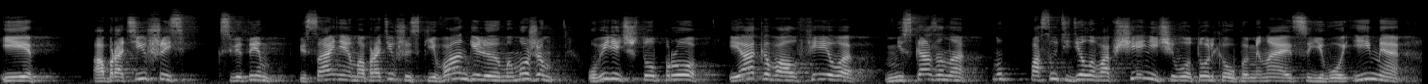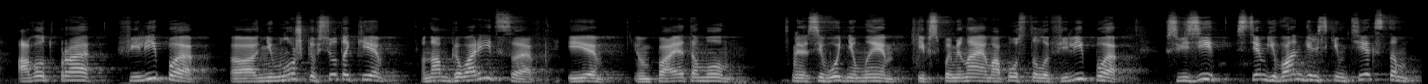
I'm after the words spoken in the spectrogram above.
И обратившись к святым Писаниям, обратившись к Евангелию, мы можем увидеть, что про Иакова Алфеева не сказано, ну, по сути дела, вообще ничего, только упоминается его имя, а вот про Филиппа э, немножко все-таки нам говорится, и поэтому э, сегодня мы и вспоминаем апостола Филиппа в связи с тем евангельским текстом,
